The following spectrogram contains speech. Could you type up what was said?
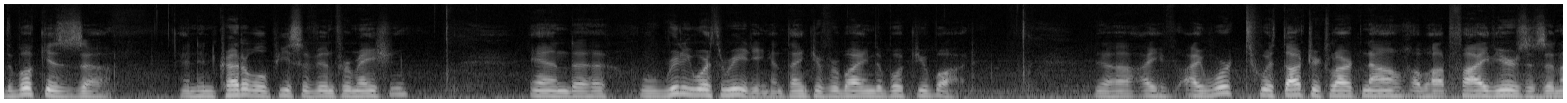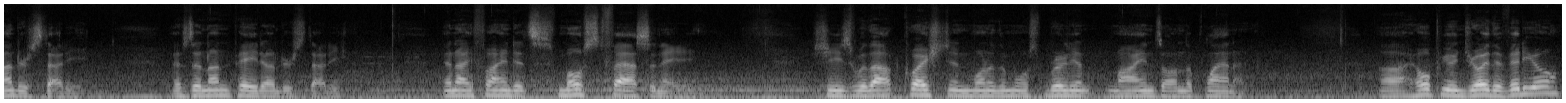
The book is uh, an incredible piece of information and uh, really worth reading, and thank you for buying the book you bought. Uh, I, I worked with Dr. Clark now about five years as an understudy, as an unpaid understudy, and I find it's most fascinating. She's without question one of the most brilliant minds on the planet. Uh, I hope you enjoy the video,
